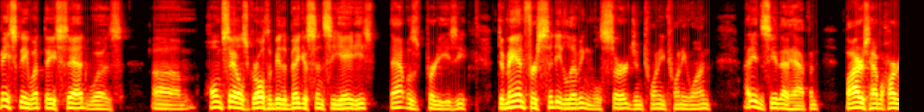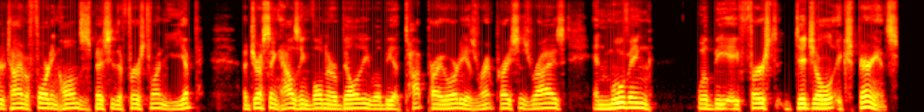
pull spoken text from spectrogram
Basically, what they said was um, home sales growth will be the biggest since the 80s. That was pretty easy. Demand for city living will surge in 2021. I didn't see that happen. Buyers have a harder time affording homes, especially the first one. Yep. Addressing housing vulnerability will be a top priority as rent prices rise, and moving will be a first digital experience.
